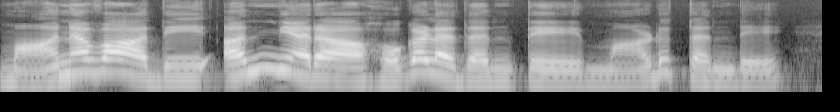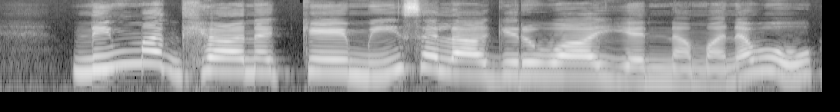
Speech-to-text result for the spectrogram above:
ಮಾನವಾದಿ ಅನ್ಯರ ಹೊಗಳದಂತೆ ಮಾಡುತ್ತಂದೆ ನಿಮ್ಮ ಧ್ಯಾನಕ್ಕೆ ಮೀಸಲಾಗಿರುವ ಎನ್ನ ಮನವು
